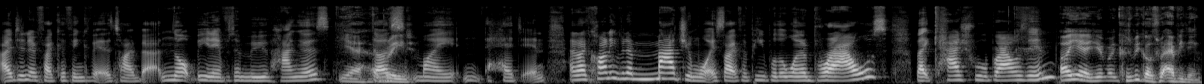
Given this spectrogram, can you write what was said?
I don't know if I could think of it at the time, but not being able to move hangers Yeah, does agreed. my head in, and I can't even imagine what it's like for people that want to browse, like casual browsing. Oh yeah, because we go through everything.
